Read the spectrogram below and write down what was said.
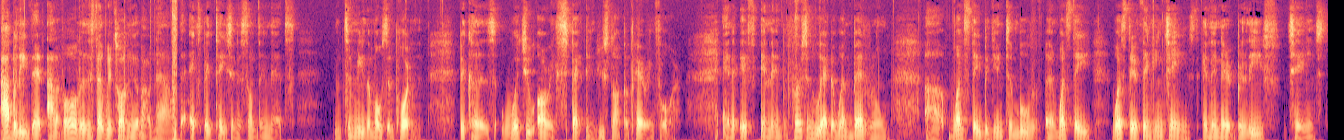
I, believe that out of all of this that we're talking about now, the expectation is something that's, to me, the most important because what you are expecting, you start preparing for. And if and, and the person who had the one bedroom, uh, once they begin to move, uh, once they once their thinking changed and then their belief changed,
